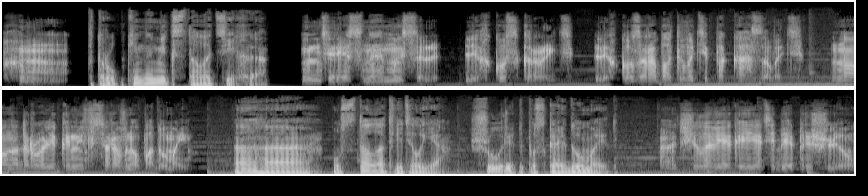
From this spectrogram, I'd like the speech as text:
Хм. В трубке на миг стало тихо. Интересная мысль. Легко скрыть. Легко зарабатывать и показывать. Но над роликами все равно подумай. «Ага», — устало ответил я. «Шурит, пускай думает». «А человека я тебе пришлю».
